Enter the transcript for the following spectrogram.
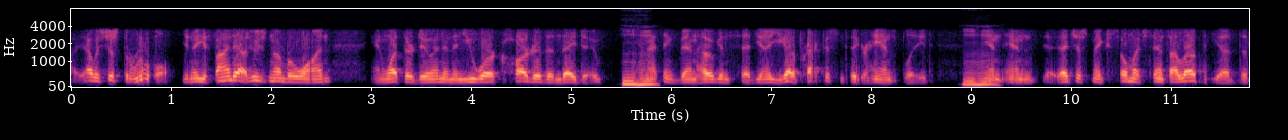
I was just the rule. You know, you find out who's number one and what they're doing, and then you work harder than they do. Mm-hmm. And I think Ben Hogan said, you know, you got to practice until your hands bleed, mm-hmm. and and that just makes so much sense. I love the uh, the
